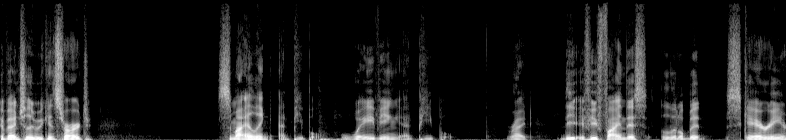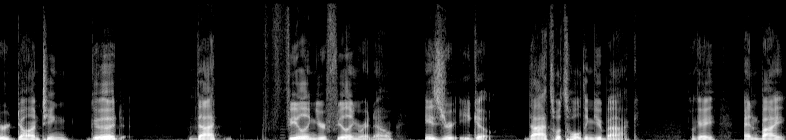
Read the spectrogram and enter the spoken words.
Eventually, we can start smiling at people, waving at people, right? The, if you find this a little bit scary or daunting, good. That feeling you're feeling right now is your ego. That's what's holding you back. Okay? And by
